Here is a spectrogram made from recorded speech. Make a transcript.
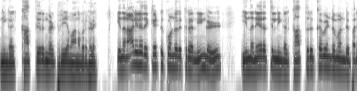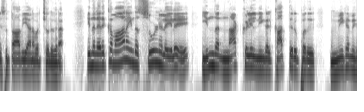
நீங்கள் காத்திருங்கள் பிரியமானவர்களே. இந்த நாளில் இதை கேட்டுக்கொண்டிருக்கிற நீங்கள் இந்த நேரத்தில் நீங்கள் காத்திருக்க வேண்டும் என்று பரிசுத்த ஆவியானவர் சொல்லுகிறார். இந்த நெருக்கமான இந்த சூழ்நிலையிலே இந்த நாட்களில் நீங்கள் காத்திருப்பது மிக மிக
